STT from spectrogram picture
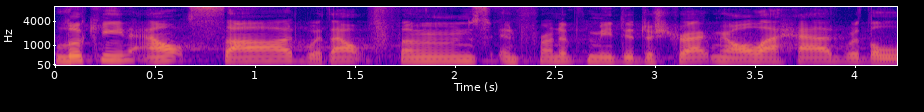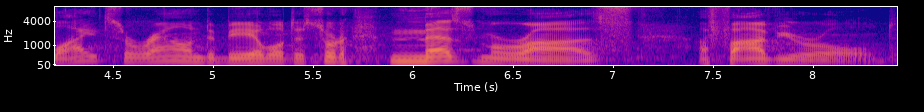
looking outside without phones in front of me to distract me. All I had were the lights around to be able to sort of mesmerize a five year old.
